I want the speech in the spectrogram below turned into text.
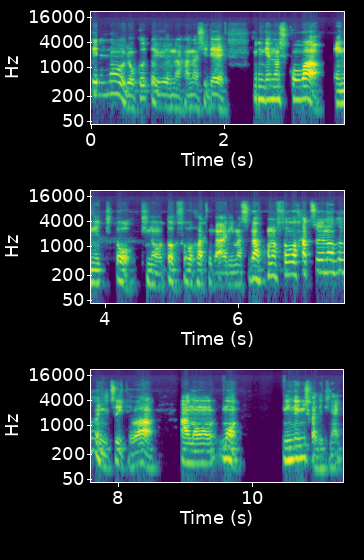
定能力というような話で、人間の思考は演劇と機能と創発がありますが、この創発の部分については、あのもう人間にしかできない。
